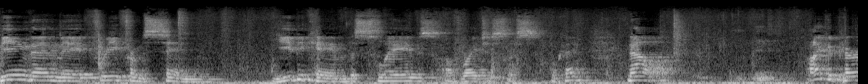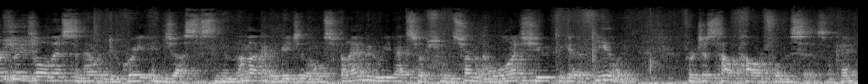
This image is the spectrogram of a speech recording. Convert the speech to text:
Being then made free from sin, ye became the slaves of righteousness. Okay? Now, I could paraphrase all this, and that would do great injustice to him. I'm not going to read you the whole, but I'm going to read excerpts from the sermon. I want you to get a feeling for just how powerful this is. Okay?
